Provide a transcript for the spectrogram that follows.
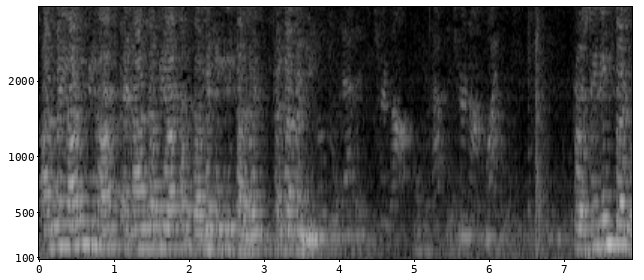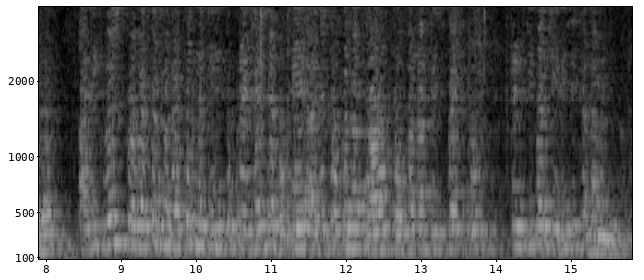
on my own behalf and on the behalf of Government Degree College, what? Proceeding further, I request Professor Mudassir Najeen to present a bouquet as a token of love, token of respect to Principal GDC Thannamandi.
